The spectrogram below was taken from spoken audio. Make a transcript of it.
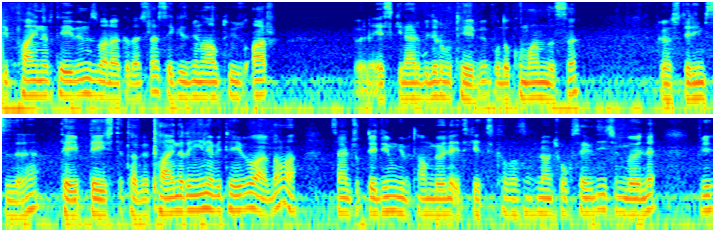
bir Pioneer teybimiz var arkadaşlar. 8600R. Böyle eskiler bilir bu teybi. Bu da kumandası. Göstereyim sizlere. Teyip değişti tabii. Pioneer'ın yine bir teybi vardı ama Selçuk dediğim gibi tam böyle etiketçi kafasını falan çok sevdiği için böyle bir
